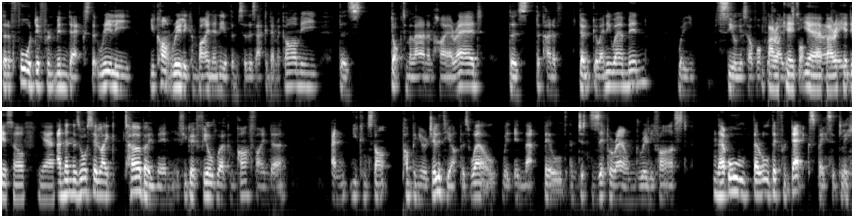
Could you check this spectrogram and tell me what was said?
that are four different Minh decks that really you can't really combine any of them. So there's Academic Army, there's Dr. Milan and Higher Ed, there's the kind of don't go anywhere Minh, where you seal yourself off with barricade. spot Yeah, barricade yourself. Yeah, and then there's also like turbo Minh if you go fieldwork and pathfinder, and you can start pumping your agility up as well within that build and just zip around really fast. And they're all they're all different decks basically.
